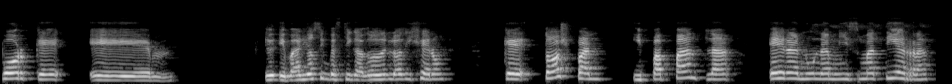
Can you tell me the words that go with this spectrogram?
porque, eh, y varios investigadores lo dijeron, que Toshpan y Papantla eran una misma tierra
